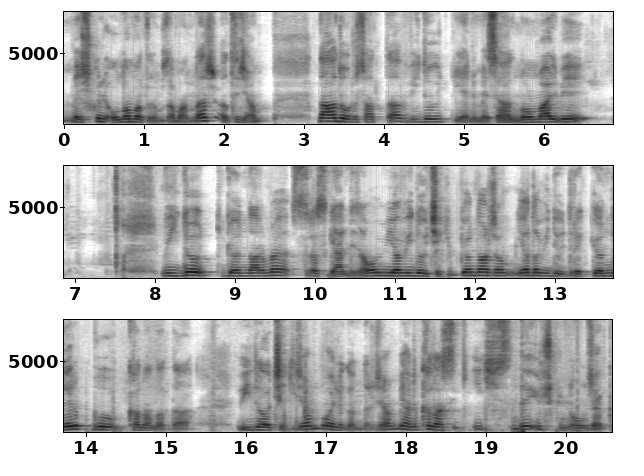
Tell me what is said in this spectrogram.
meşgul olamadığım zamanlar atacağım. Daha doğrusu hatta video yani mesela normal bir video gönderme sırası geldiği zaman ya videoyu çekip göndereceğim ya da videoyu direkt gönderip bu kanala da video çekeceğim öyle göndereceğim. Yani klasik ikisinde 3 gün olacak.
